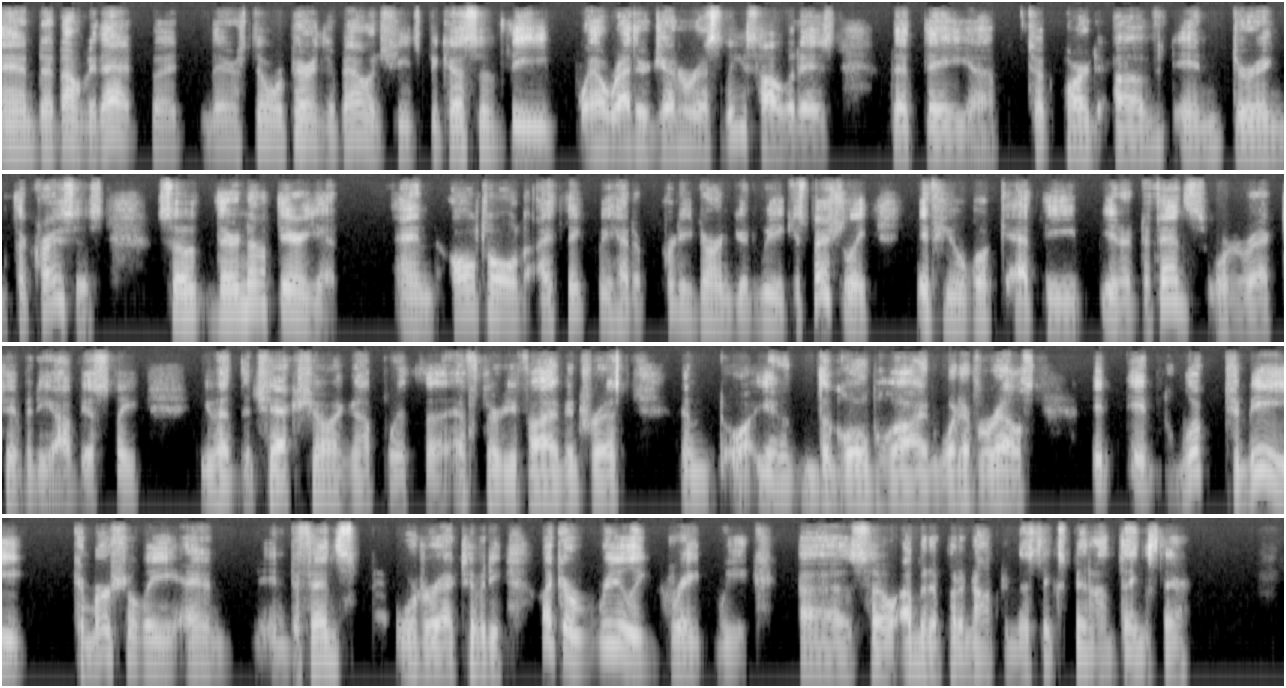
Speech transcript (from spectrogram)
And uh, not only that, but they're still repairing their balance sheets because of the, well, rather generous lease holidays that they uh, took part of in during the crisis. So they're not there yet. And all told, I think we had a pretty darn good week, especially if you look at the you know defense order activity. Obviously, you had the check showing up with the F-35 interest and you know the GlobalEye, whatever else. It it looked to me commercially and in defense order activity, like a really great week. Uh, so I'm going to put an optimistic spin on things there.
